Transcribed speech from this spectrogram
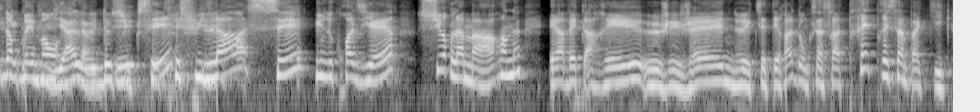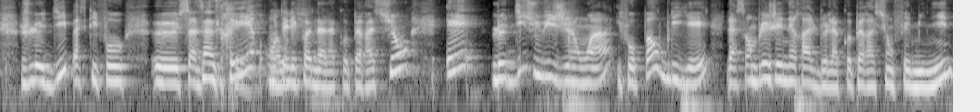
énormément de, de, succès. Là, c'est une croisière sur la Marne et avec arrêt, euh, Gégène, etc. Donc ça sera très très sympathique. Je le dis parce qu'il faut euh, s'inscrire. On ah téléphone à la coopération et le 18 juin, il faut pas oublier l'assemblée générale de la coopération féminine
